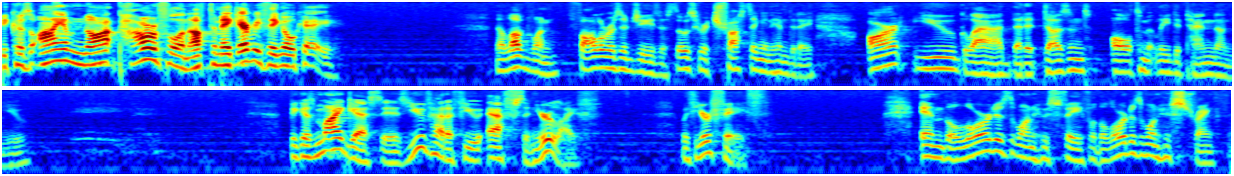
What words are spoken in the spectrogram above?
Because I am not powerful enough to make everything okay. Now, loved one, followers of Jesus, those who are trusting in Him today, aren't you glad that it doesn't ultimately depend on you? Because my guess is you've had a few F's in your life with your faith. And the Lord is the one who's faithful. The Lord is the one who strengthens.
